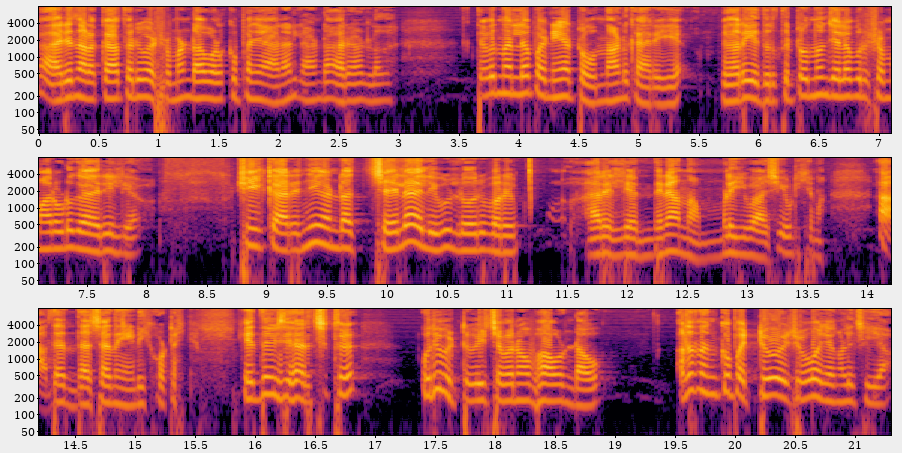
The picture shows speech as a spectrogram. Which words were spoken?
കാര്യം നടക്കാത്തൊരു വിഷമം അവൾക്ക് അവൾക്കിപ്പോൾ ഞാനല്ലാണ്ട് ആരാളുള്ളത് ഇത്രയും നല്ല പണിയാട്ടോ. ഒന്നാണ് കരയുക. വേറെ എതിർത്തിട്ടൊന്നും ചില പുരുഷന്മാരോട് കാര്യമില്ല. പക്ഷെ ഈ കരഞ്ഞ് കണ്ട ചില അലിവുള്ളവർ പറയും ആരല്ല എന്തിനാ നമ്മൾ ഈ വാശി പിടിക്കണം? അതെന്താ വെച്ചാൽ നേടിക്കോട്ടെ? എന്ന് വിചാരിച്ചിട്ട് ഒരു വിട്ടുവീഴ്ച മനോഭാവം ഉണ്ടാവും. അത് നിങ്ങൾക്ക് പറ്റുമോ ചോദിച്ചോ ഞങ്ങൾ ചെയ്യാം.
